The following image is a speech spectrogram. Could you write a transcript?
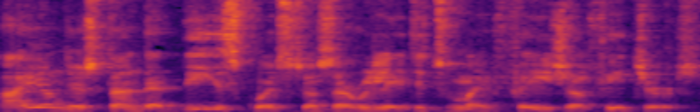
I understand that these questions are related to my facial features.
